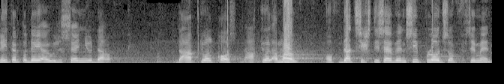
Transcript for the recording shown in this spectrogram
Later today, I will send you the, the actual cost, the actual amount of that 67 shiploads of cement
